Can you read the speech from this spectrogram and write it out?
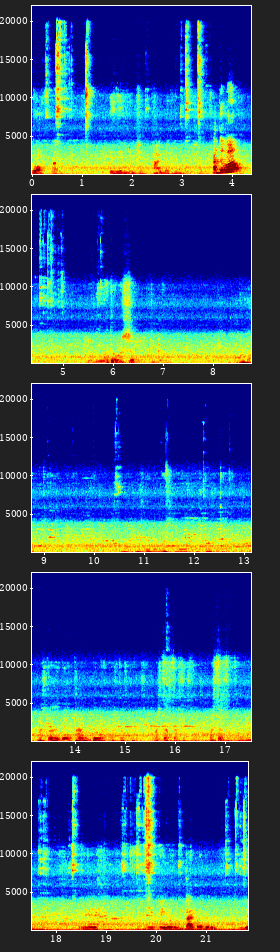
রক্তটা এই যে জিনিসে খাই ব্যথা হাত দেবো এগুলো তো অবশ্যই আস্তে আস্তে হয়ে যাবে আস্তে আস্তে আস্তে আস্তে আস্তে আস্তে আস্তে আস্তে এইরকম চার পাঁচজন যে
